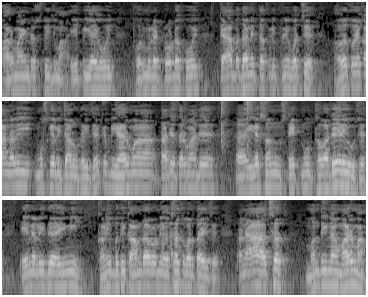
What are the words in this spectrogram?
ફાર્મા ઇન્ડસ્ટ્રીઝમાં એપીઆઈ હોય ફોર્મ્યુલેટ પ્રોડક્ટ હોય કે આ બધાની તકલીફની વચ્ચે, હવે તો એક આ નવી મુશ્કેલી ચાલુ થઈ છે કે બિહારમાં તાજેતરમાં જે ઇલેક્શન સ્ટેટનું થવા જઈ રહ્યું છે, એને લીધે અહીંની ઘણી બધી કામદારોની અછત વર્તાય છે. અને આ અછત મંદીના મારમાં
